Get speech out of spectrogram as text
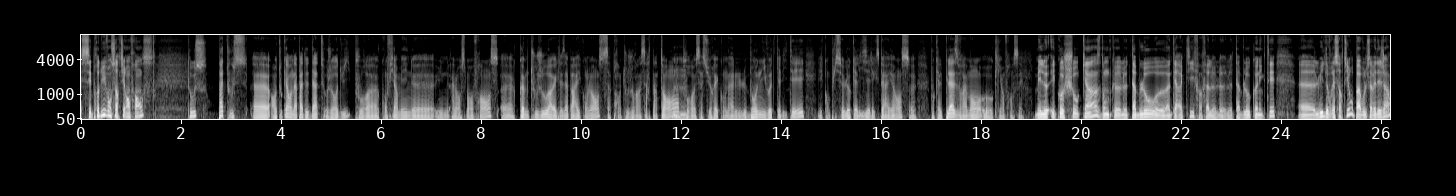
Ces produits vont sortir en France Tous? Pas tous. Euh, en tout cas, on n'a pas de date aujourd'hui pour euh, confirmer une, un lancement en France. Euh, comme toujours avec les appareils qu'on lance, ça prend toujours un certain temps mhm. pour s'assurer qu'on a le bon niveau de qualité et qu'on puisse localiser l'expérience pour qu'elle plaise vraiment aux clients français. Mais le Echo Show 15, donc le tableau interactif, enfin le, tableau connecté, lui, il devrait sortir ou pas? Vous le savez déjà?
